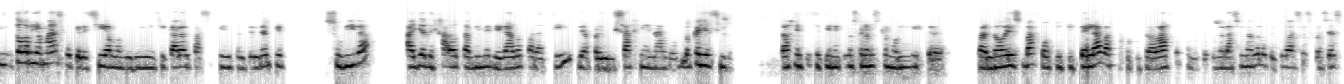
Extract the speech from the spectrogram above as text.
Y todavía más lo que decíamos, de dignificar al paciente, entender que su vida haya dejado también el legado para ti de aprendizaje en algo, lo que haya sido. La gente se tiene, nos tenemos que morir, pero cuando es bajo tu tutela, bajo tu trabajo, relacionado a lo que tú haces, pues es,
